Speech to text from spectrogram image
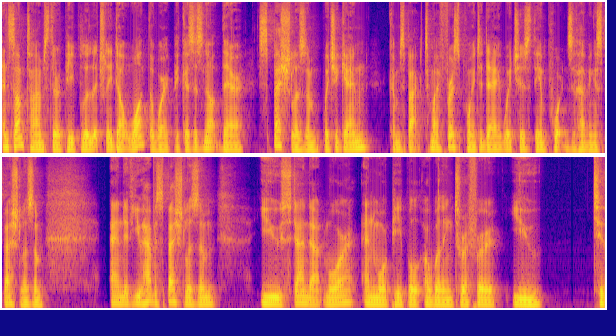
And sometimes there are people who literally don't want the work because it's not their specialism, which again comes back to my first point today, which is the importance of having a specialism. And if you have a specialism, you stand out more and more people are willing to refer you to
